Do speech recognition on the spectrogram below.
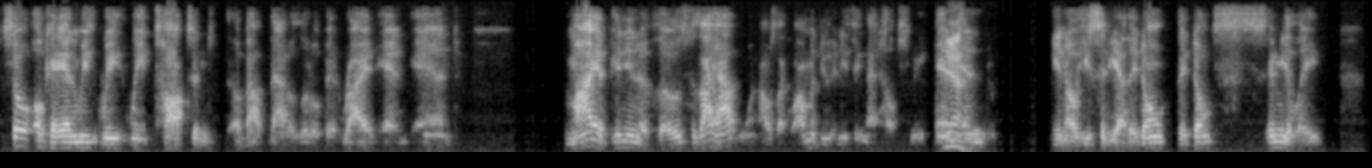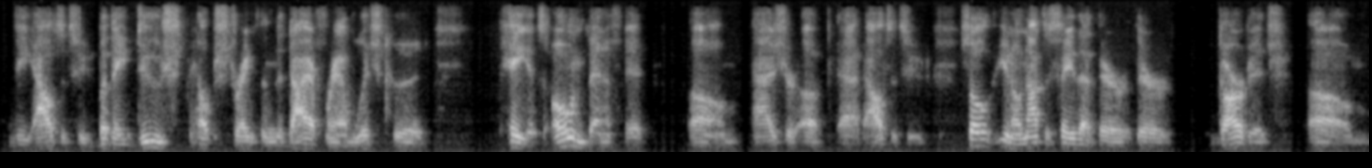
So okay, and we we we talked in, about that a little bit, right? And and my opinion of those because I have one. I was like, well, I'm gonna do anything that helps me. And Yeah. and you know, he said, yeah, they don't they don't simulate the altitude, but they do sh- help strengthen the diaphragm, which could pay its own benefit um, as you're up at altitude. So you know, not to say that they're they're garbage. Um,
